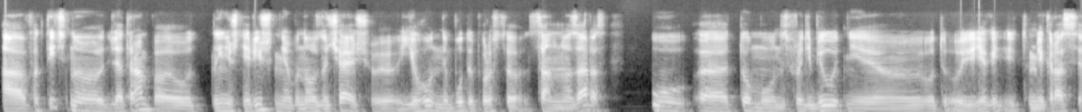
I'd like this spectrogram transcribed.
А фактично для Трампа от, нинішнє рішення воно означає, що його не буде просто станом на зараз у е, тому насправді бюлетні, е, от як там якраз.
